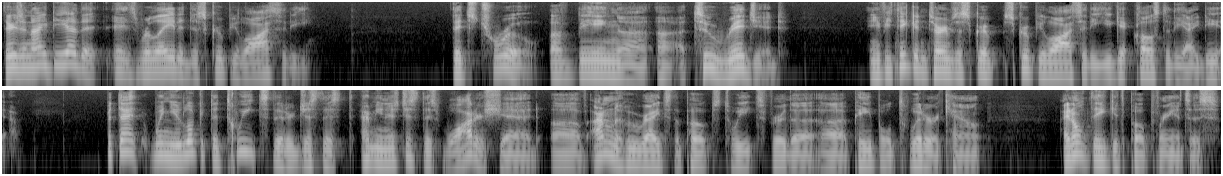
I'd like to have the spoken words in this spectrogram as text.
There's an idea that is related to scrupulosity that's true of being uh, uh, too rigid. And if you think in terms of scrupulosity, you get close to the idea. But that when you look at the tweets that are just this, I mean, it's just this watershed of I don't know who writes the Pope's tweets for the uh, papal Twitter account. I don't think it's Pope Francis,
